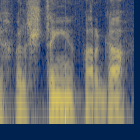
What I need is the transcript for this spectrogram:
ich verstehe stehen vergaff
